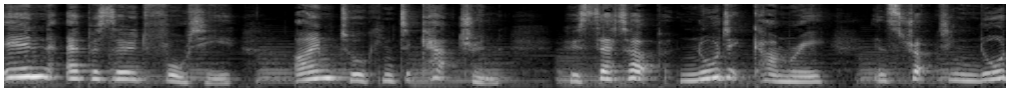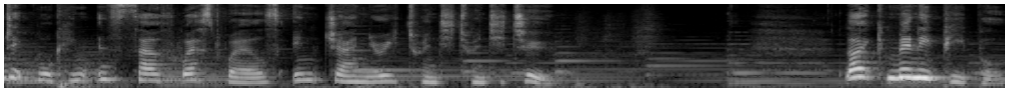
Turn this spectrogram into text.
In episode 40, I'm talking to Katrin, who set up Nordic Cymru, instructing Nordic walking in southwest Wales in January 2022. Like many people,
